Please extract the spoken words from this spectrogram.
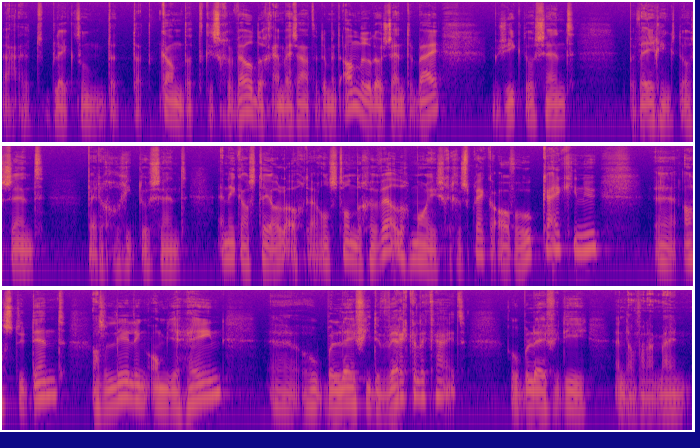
Ja, het bleek toen dat dat kan, dat is geweldig. En wij zaten er met andere docenten bij. Muziekdocent, bewegingsdocent, pedagogiekdocent. En ik als theoloog. Daar ontstonden geweldig mooie gesprekken over. Hoe kijk je nu eh, als student, als leerling om je heen? Eh, hoe beleef je de werkelijkheid? Hoe beleef je die, en dan vanuit mijn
